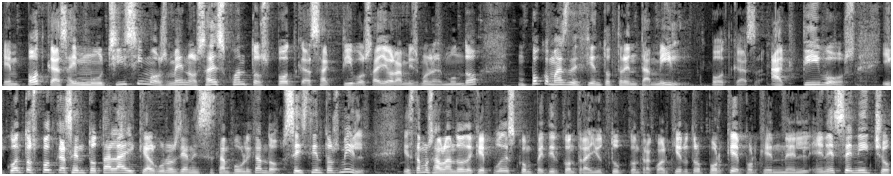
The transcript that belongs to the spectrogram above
En podcast hay muchísimos menos. ¿Sabes cuántos podcasts activos hay ahora mismo en el mundo? Un poco más de 130 mil podcasts activos. ¿Y cuántos podcasts en total hay que algunos ya ni se están publicando? 600.000. Y estamos hablando de que puedes competir contra YouTube, contra cualquier otro. ¿Por qué? Porque en, el, en ese nicho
